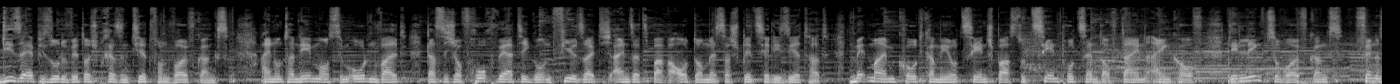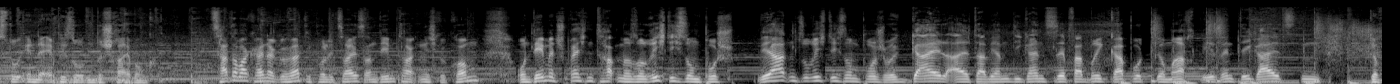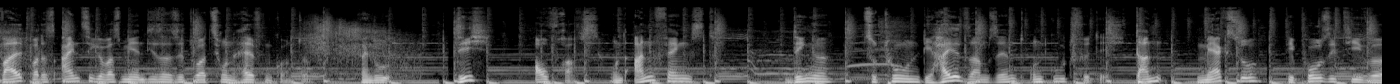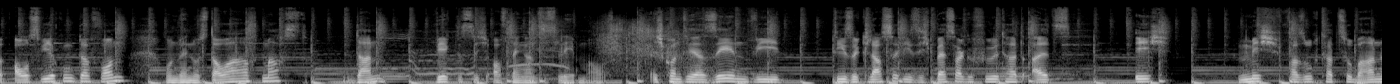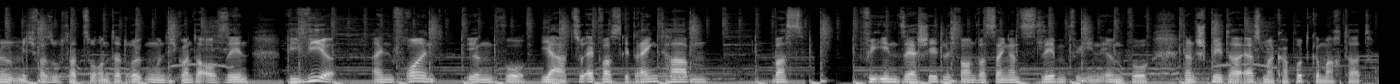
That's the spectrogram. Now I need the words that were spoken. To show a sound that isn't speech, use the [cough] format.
Diese Episode wird euch präsentiert von Wolfgangs, ein Unternehmen aus dem Odenwald, das sich auf hochwertige und vielseitig einsetzbare Outdoor-Messer spezialisiert hat. Mit meinem Code Cameo10 sparst du 10% auf deinen Einkauf. Den Link zu Wolfgangs findest du in der Episodenbeschreibung. Es hat aber keiner gehört, die Polizei ist an dem Tag nicht gekommen und dementsprechend hatten wir so richtig so einen Push. Wir hatten so richtig so einen Push. Geil, Alter, wir haben die ganze Fabrik kaputt gemacht. Wir sind die geilsten. Gewalt war das Einzige, was mir in dieser Situation helfen konnte. Wenn du dich aufraffst und anfängst, Dinge zu tun, die heilsam sind und gut für dich, dann merkst du die positive Auswirkung davon und wenn du es dauerhaft machst, dann wirkt es sich auf dein ganzes Leben aus. Ich konnte ja sehen, wie diese Klasse, die sich besser gefühlt hat als ich, mich versucht hat zu behandeln und mich versucht hat zu unterdrücken und ich konnte auch sehen, wie wir einen Freund irgendwo ja zu etwas gedrängt haben, was für ihn sehr schädlich war und was sein ganzes Leben für ihn irgendwo dann später erstmal kaputt gemacht hat.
